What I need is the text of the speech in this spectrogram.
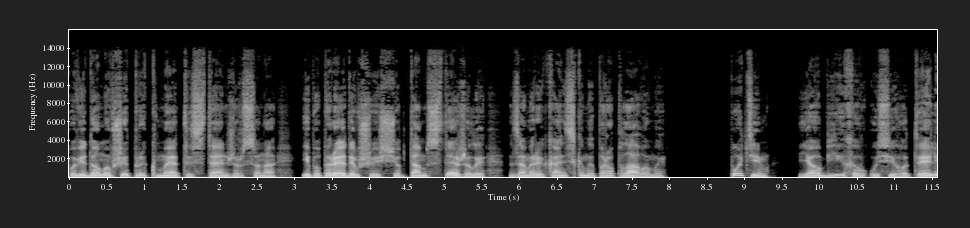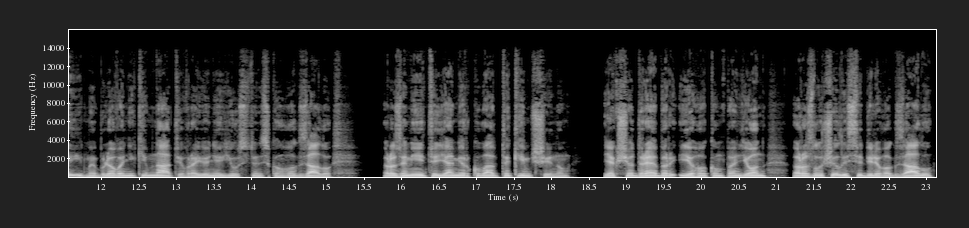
повідомивши прикмети Стенджерсона і попередивши, щоб там стежили з американськими пароплавами. Потім я об'їхав усі готелі й мебльовані кімнати в районі Юстонського вокзалу. Розумієте, я міркував таким чином якщо Дребер і його компаньйон розлучилися біля вокзалу,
